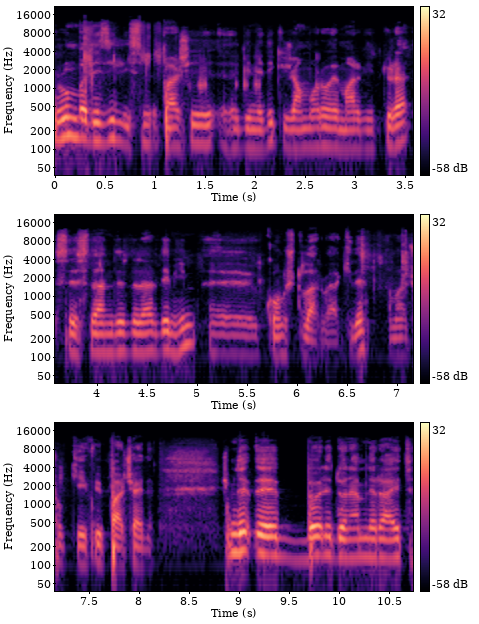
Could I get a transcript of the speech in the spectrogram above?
Rumba Dezil isimli parçayı e, dinledik. Jean Moreau ve Marguerite Dura seslendirdiler demeyeyim, e, konuştular belki de ama çok keyifli bir parçaydı. Şimdi e, böyle dönemlere ait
